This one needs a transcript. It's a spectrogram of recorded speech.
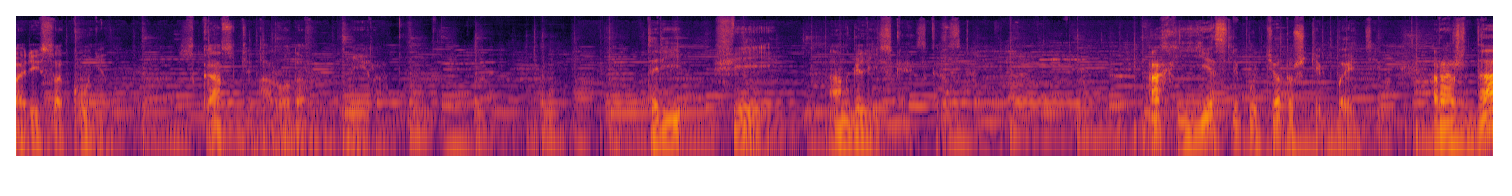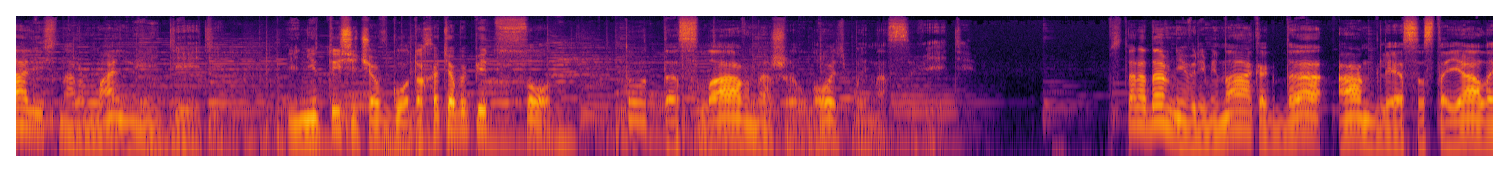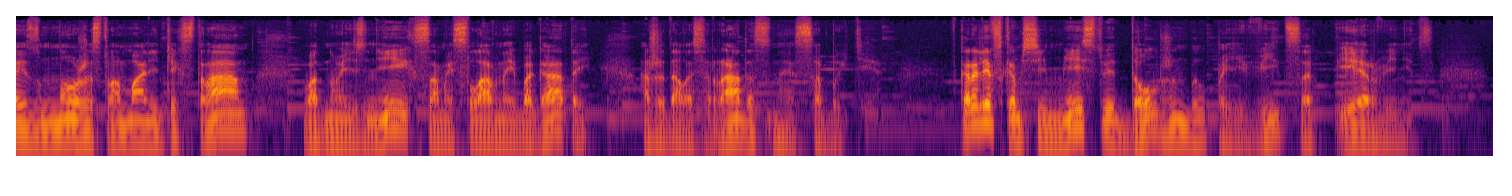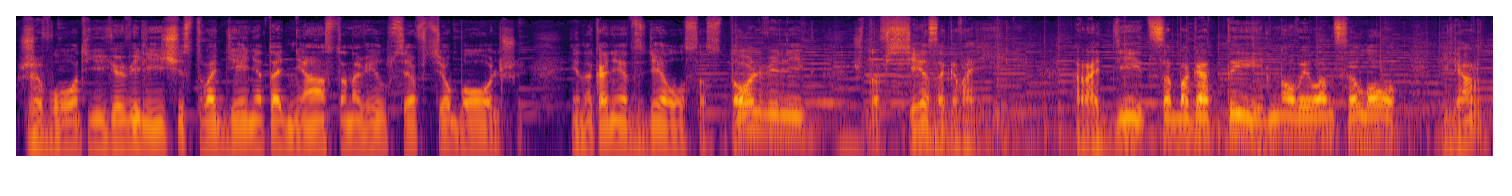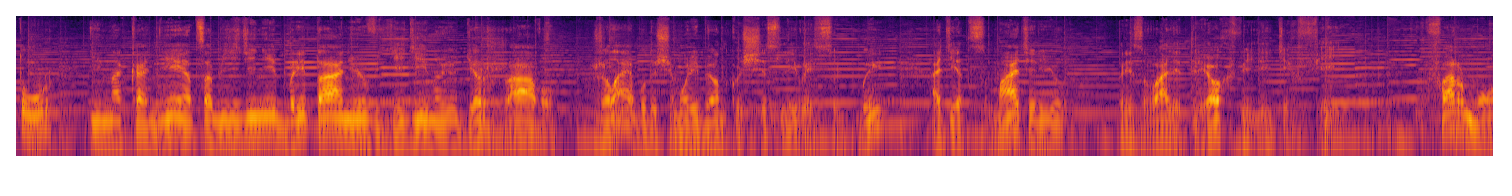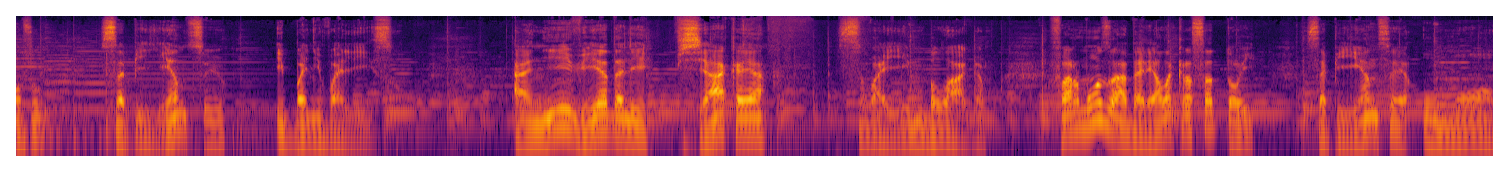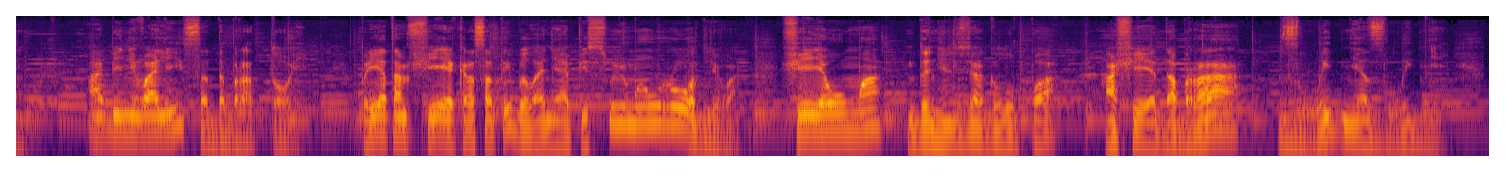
Борис Акунин. Сказки народов мира. Три феи. Английская сказка. Ах, если б у тетушки Бетти рождались нормальные дети, и не тысяча в год, а хотя бы пятьсот, то-то славно жилось бы на свете. Стародавние времена, когда Англия состояла из множества маленьких стран, в одной из них, самой славной и богатой, ожидалось радостное событие. В королевском семействе должен был появиться первенец. Живот ее величества день ото дня становился все больше и, наконец, сделался столь велик, что все заговорили. Родится богатырь, новый Ланселот или Артур, и, наконец, объединит Британию в единую державу. Желая будущему ребенку счастливой судьбы, отец с матерью призвали трех великих фей — Формозу, Сапиенцию и Банивалису. Они ведали всякое своим благом. Формоза одаряла красотой, Сапиенция — умом, а Беневалиса — добротой. При этом фея красоты была неописуемо уродлива, фея ума да нельзя глупа, а фея добра злыдня злыдней,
